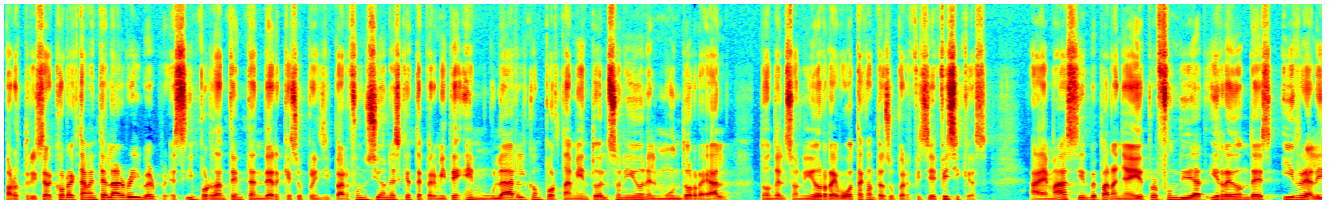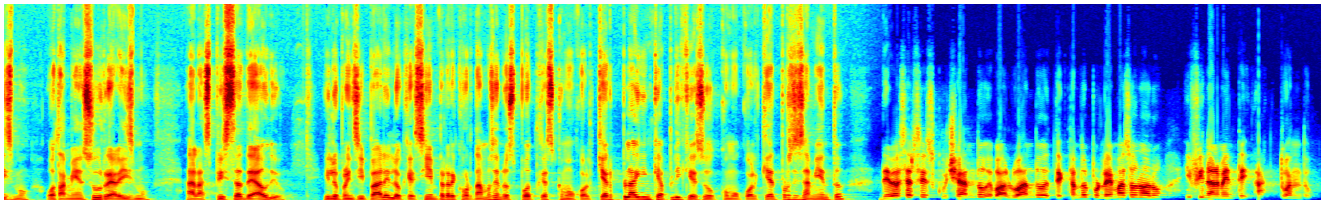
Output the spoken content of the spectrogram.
Para utilizar correctamente la reverb es importante entender que su principal función es que te permite emular el comportamiento del sonido en el mundo real, donde el sonido rebota contra superficies físicas. Además sirve para añadir profundidad y redondez y realismo, o también surrealismo, a las pistas de audio. Y lo principal y lo que siempre recordamos en los podcasts, como cualquier plugin que apliques o como cualquier procesamiento, debe hacerse escuchando, evaluando, detectando el problema sonoro y finalmente actuando.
